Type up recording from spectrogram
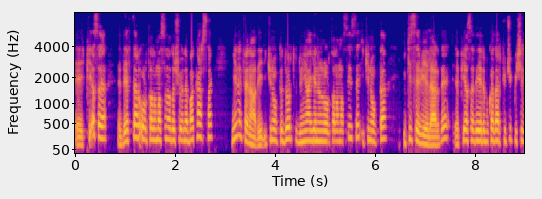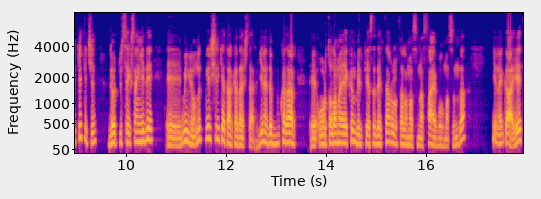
E, piyasa defter ortalamasına da şöyle bakarsak yine fena değil. 2.4 dünya genel ortalaması ise 2.2 seviyelerde. E, piyasa değeri bu kadar küçük bir şirket için 487 e, milyonluk bir şirket arkadaşlar. Yine de bu kadar e, ortalamaya yakın bir piyasa defter ortalamasına sahip olmasında yine gayet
